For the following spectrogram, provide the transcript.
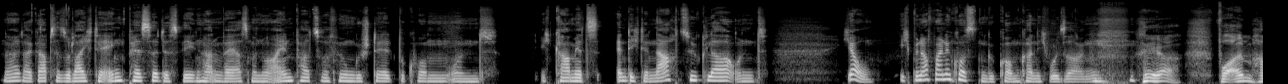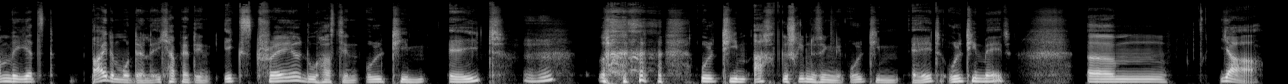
Ne, da gab es ja so leichte Engpässe, deswegen hatten wir erstmal nur ein paar zur Verfügung gestellt bekommen und ich kam jetzt endlich der Nachzügler und ja, ich bin auf meine Kosten gekommen, kann ich wohl sagen. Ja, vor allem haben wir jetzt beide Modelle. Ich habe ja den X-Trail, du hast den Ultimate. Mhm. Ultim 8 geschrieben, deswegen den Ultimate. Ultimate. Ähm, ja,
